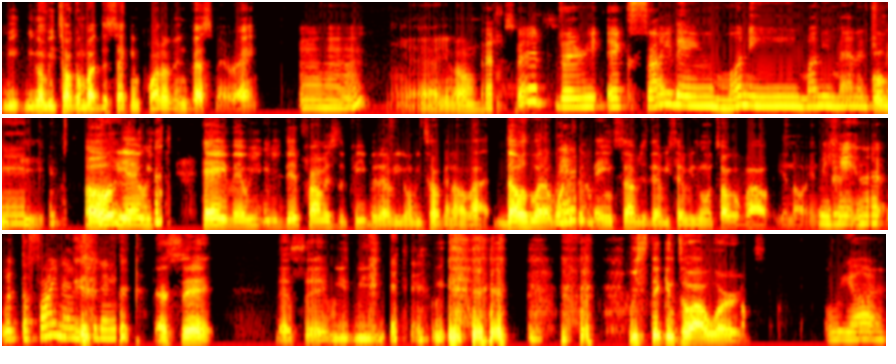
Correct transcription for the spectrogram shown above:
we we're gonna be talking about the second part of investment, right? Mm-hmm. Yeah, you know. That's it. Very exciting. Money, money management. Oh yeah, we hey man, we, we did promise the people that we're gonna be talking a lot. Those were the, one of the main subjects that we said we were gonna talk about. You know, we hitting it with the finance today. That's it. That's it. We we we, we sticking to our words. We are.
